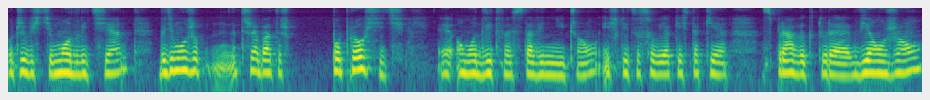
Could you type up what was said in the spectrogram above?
Oczywiście modlić się. Być może trzeba też poprosić e, o modlitwę stawienniczą, jeśli to są jakieś takie sprawy, które wiążą,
